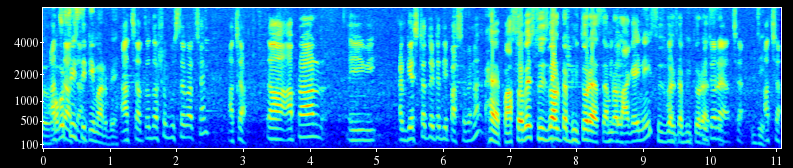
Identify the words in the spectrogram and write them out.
তো। আচ্ছা, অবশ্যই আচ্ছা। সিটি মারবে। আচ্ছা তো দর্শক বুঝতে পারছেন? আচ্ছা আপনার এই আর গ্যাসটা তো এটা দিয়ে পাস হবে না? হ্যাঁ পাঁচ হবে। সুইচ বাল্বটা ভিতরে আছে আমরা লাগাই নেই সুইচ বাল্বটা ভিতরে আছে। ভিতরে আচ্ছা। আচ্ছা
